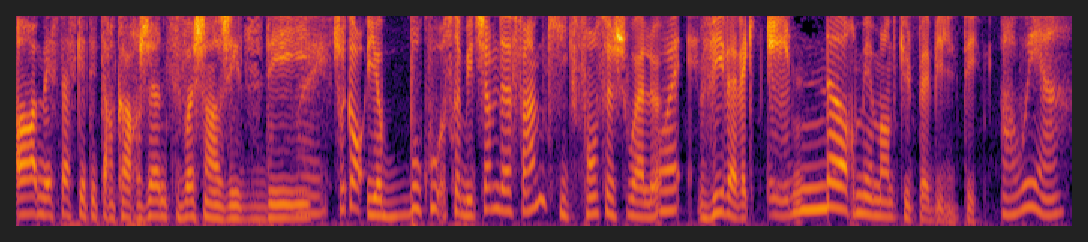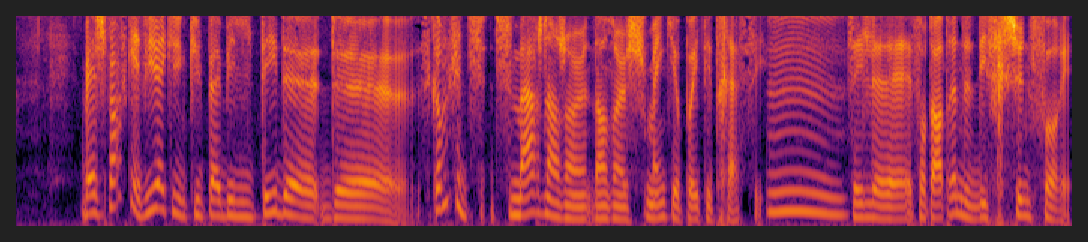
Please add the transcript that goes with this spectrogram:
Ah mais c'est parce que tu es encore jeune, tu vas changer d'idée. Ouais. Je trouve qu'il y a beaucoup, ce mes chums de femmes qui font ce choix-là Ouais. vivent avec énormément de culpabilité. Ah oui, hein? Ben, je pense qu'elle vit avec une culpabilité de, de c'est comme si tu, tu marches dans un, dans un chemin qui a pas été tracé. Tu sais, le- ils sont en train de défricher une forêt.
